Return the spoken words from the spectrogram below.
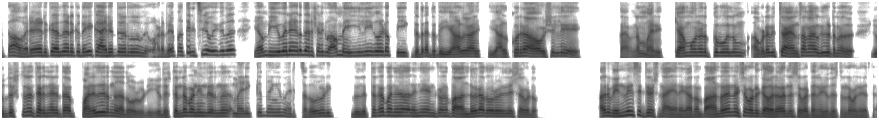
ഇപ്പൊ അവരെ എടുക്കാൻ എടുക്കത്തേക്ക് കാര്യം തീർന്നു. ഉടനെ ഇപ്പൊ തിരിച്ചു ചോദിക്കുന്നത് ഞാൻ ഭീമനാണ് തിരഞ്ഞെടുക്കുന്നത് ആ പീക്ക് ഇത് ഇയാൾ ഇയാൾക്കൊരു ആവശ്യമില്ലേ കാരണം മരിക്കാൻ പോകുന്നിടത്ത് പോലും അവിടെ ഒരു ചാൻസ് ആണ് അവർക്ക് കിട്ടുന്നത്. യുധിഷ്ഠനെ തെരഞ്ഞെടുത്ത പണി തീർന്നത് അതോടുകൂടി. യുധിഷ്ഠന്റെ പണിയും തീർന്ന് മരിക്കുന്നെങ്കിൽ മരിച്ചു. അതോടുകൂടി യുധിഷ്ഠിന്റെ പണി പറഞ്ഞ് എനിക്ക് തോന്നുന്നു പാണ്ഡവർ അതോടുകൂടി രക്ഷപ്പെടും. ആ ഒരു വിൻ വിൻ സിറ്റുവേഷൻ ആയേനെ. കാരണം പാണ്ഡവൻ രക്ഷപ്പെടും കൗരവൻ രക്ഷപ്പെട്ടു യുധിഷ്ഠന്റെ പണി തീർന്നു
